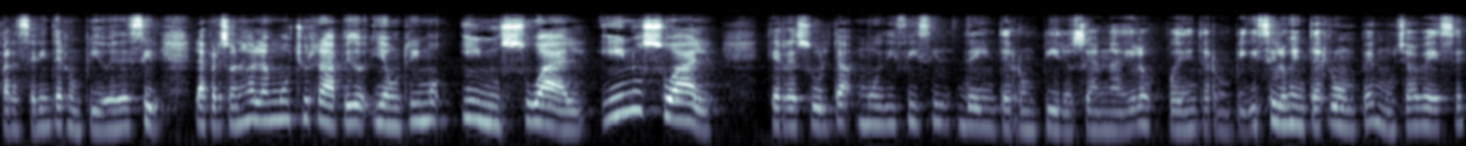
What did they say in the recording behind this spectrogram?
para ser interrumpido. Es decir, las personas hablan mucho y rápido y a un ritmo inusual, inusual, que resulta muy difícil de interrumpir, o sea, nadie los puede interrumpir. Y si los interrumpe muchas veces,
